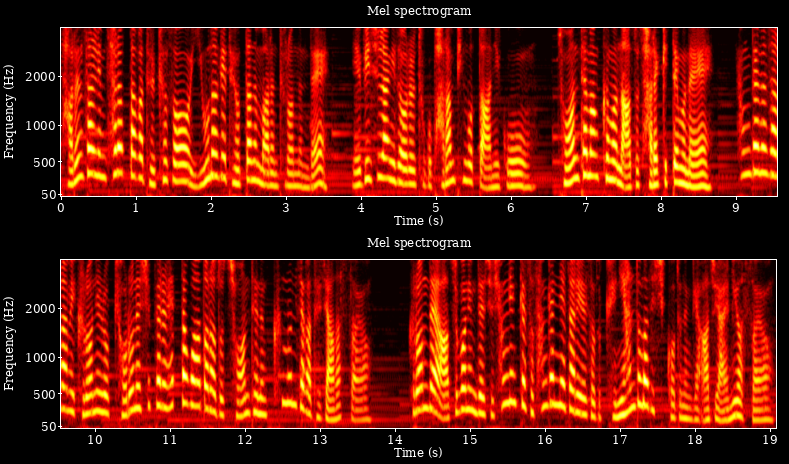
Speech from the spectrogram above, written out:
다른 살림 차렸다가 들켜서 이혼하게 되었다는 말은 들었는데 예비 신랑이 저를 두고 바람핀 것도 아니고 저한테만큼은 아주 잘했기 때문에 형 되는 사람이 그런 일로 결혼에 실패를 했다고 하더라도 저한테는 큰 문제가 되지 않았어요. 그런데 아주버님 대신 형님께서 상견례 자리에서도 괜히 한두 마디씩 거두는 게 아주 얄미웠어요.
